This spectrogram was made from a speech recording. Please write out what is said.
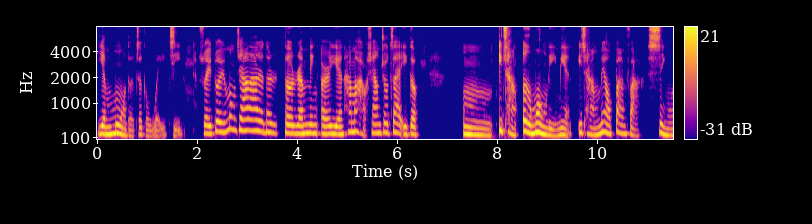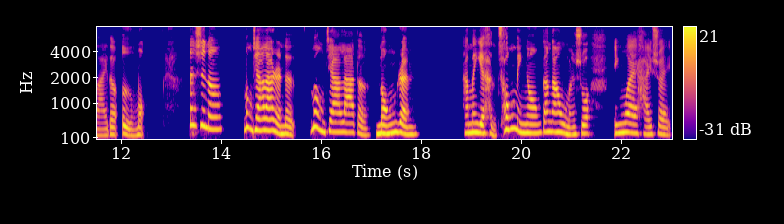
淹没的这个危机。所以对于孟加拉人的的人民而言，他们好像就在一个嗯一场噩梦里面，一场没有办法醒来的噩梦。但是呢，孟加拉人的孟加拉的农人。他们也很聪明哦。刚刚我们说，因为海水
